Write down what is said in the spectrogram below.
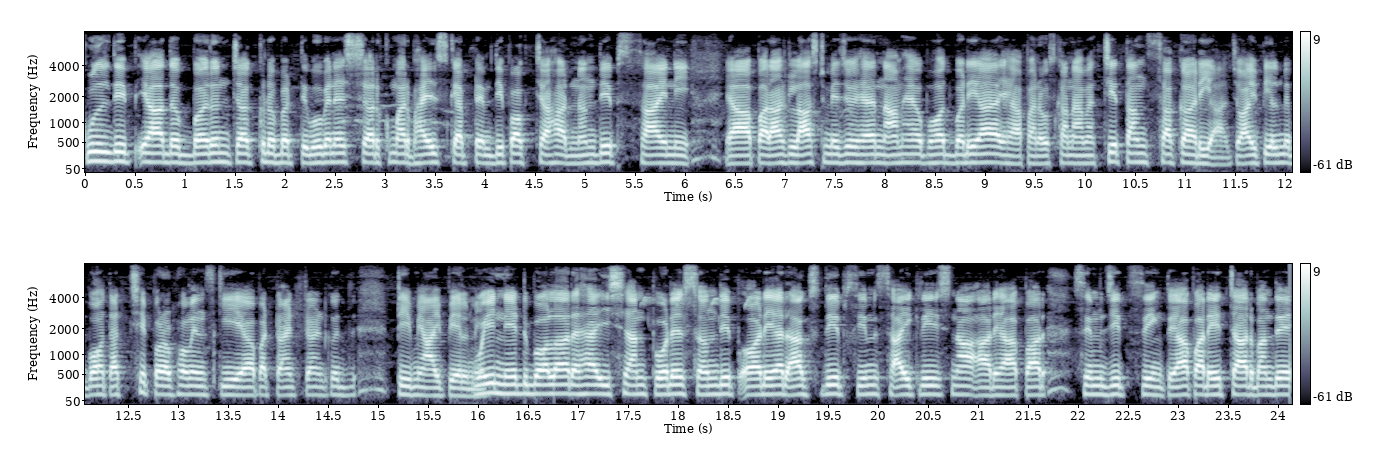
Kuldeep Yadav, Varun Chakravarthy, Bhuvneshwar Kumar vice captain Deepak Chahar, Navdeep Saini. यहाँ पर आज लास्ट में जो है नाम है बहुत बढ़िया है। यहाँ पर उसका नाम है चेतन सकरिया, जो आईपीएल में बहुत अच्छे परफॉर्मेंस किए यहाँ पर ट्वेंटी ट्वेंटी को टीम है आईपीएल में। वही नेट बॉलर है ईशान पोरे, संदीप और अक्षदीप सिंह, साई कृष्णा और यहाँ पर सिमजीत सिंह। तो यहाँ पर ये चार बंदे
